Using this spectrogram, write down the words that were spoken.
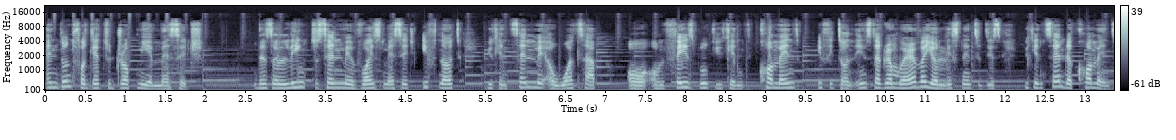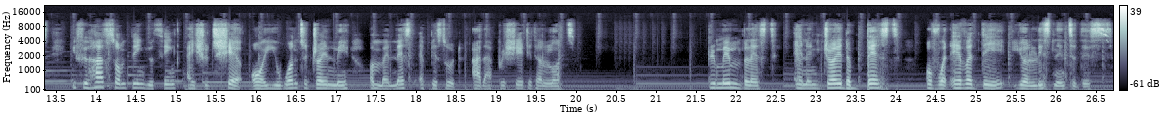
And don't forget to drop me a message. There's a link to send me a voice message. If not, you can send me a WhatsApp or on Facebook. You can comment if it's on Instagram, wherever you're listening to this. You can send a comment if you have something you think I should share or you want to join me on my next episode. I'd appreciate it a lot. Remain blessed and enjoy the best of whatever day you're listening to this.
